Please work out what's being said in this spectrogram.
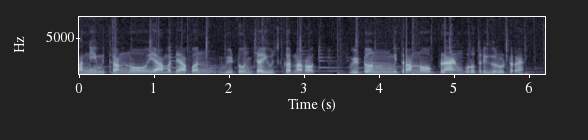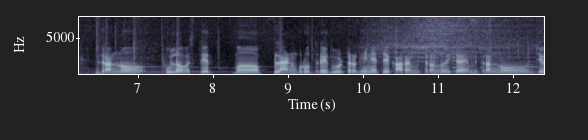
आणि मित्रांनो यामध्ये आपण विटोनचा यूज करणार आहोत. विटोन मित्रांनो प्लॅन ग्रोथ रेग्युलेटर आहे. मित्रांनो फुल अवस्थेत प्लॅन ग्रोथ रेग्युलेटर घेण्याचे कारण मित्रांनो हेच आहे. मित्रांनो जे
